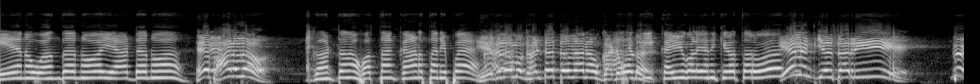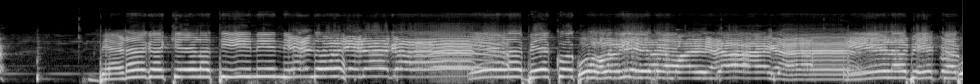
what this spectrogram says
ಏನು ಒಂದನೋ ಎರಡನೋ? ಏ ಭಾಳ ಅದಾವ ಗಂಟನ ಹೊತ್ತಂಗ್ ಕಾಣ್ತಾನಿಪ್ಪ ನಮ್ಮ ಗಂಟೆ ತಂದ ನಾವು ಕಟ್ಕೊಂಡ ಈ ಕವಿಗಳು ಏನು ಕೇಳ್ತಾರೋ? ಏನಂತ ಕೇಳ್ತಾರಿ ಬೆಡಗ ಕೇಳತೀನಿ ನಿಂದ. ಹೇಳಬೇಕು ಹೇಳಬೇಕ ಕೋಡಿದ ಹೇಳಬೇಕು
